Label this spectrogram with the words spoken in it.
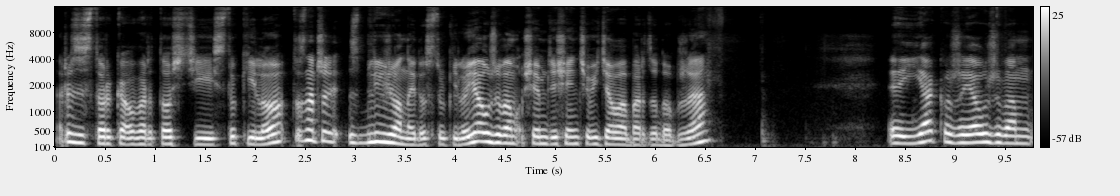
rezystorka o wartości 100 kg, to znaczy zbliżonej do 100 kg. Ja używam 80 i działa bardzo dobrze. Y, Jako, że ja używam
